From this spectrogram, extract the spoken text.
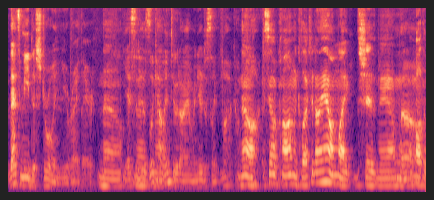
That's me destroying you right there. No. Yes, it no, is. Look how not. into it I am, and you're just like, fuck. I'm No, fucked. see how calm and collected I am. I'm like shit, man. I'm, No. I'm about to.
